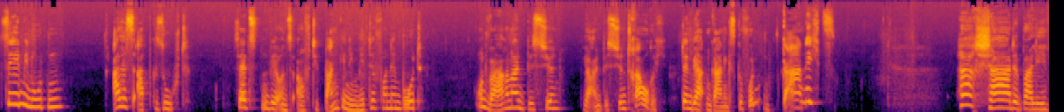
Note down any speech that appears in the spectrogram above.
zehn Minuten alles abgesucht, setzten wir uns auf die Bank in die Mitte von dem Boot und waren ein bisschen, ja, ein bisschen traurig, denn wir hatten gar nichts gefunden. Gar nichts. Ach, schade, Balli.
